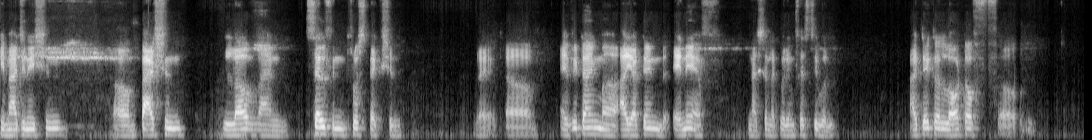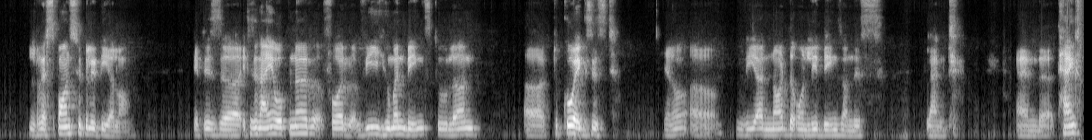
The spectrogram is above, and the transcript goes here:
imagination um, passion love and self introspection right uh, every time uh, i attend naf national aquarium festival i take a lot of uh, responsibility along. It is uh, it is an eye opener for we human beings to learn uh, to coexist. You know, uh, we are not the only beings on this planet. And uh, thanks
